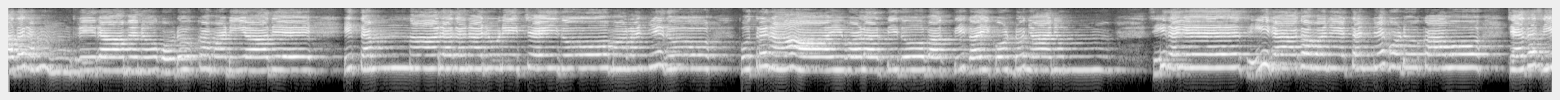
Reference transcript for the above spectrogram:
സാദരം ശ്രീരാമനു കൊടുക്ക മടിയാതെ ഇത്തം നാരദനരുളി ചെയ്തു മറഞ്ഞതോ പുത്രനായി വളർത്തിതു ഭക്തി കൈക്കൊണ്ടു ഞാനും. സീതയെ ശ്രീരാഘവനെ തന്നെ കൊടുക്കാവൂ ചേതസി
